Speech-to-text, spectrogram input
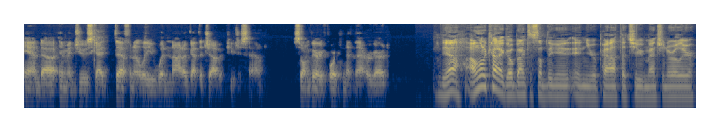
and uh, Majewski, I definitely would not have got the job at Puget Sound. So I'm very fortunate in that regard. Yeah, I want to kind of go back to something in, in your path that you mentioned earlier.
